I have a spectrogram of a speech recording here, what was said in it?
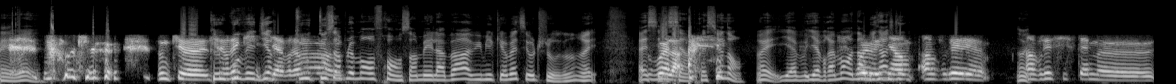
Eh ouais. donc c'est vrai qu'il dire y a tout, vraiment tout simplement en France, hein, mais là-bas, à 8000 km, c'est autre chose. hein, ouais. Ouais, c'est Voilà. impressionnant. Il y, a, il y a vraiment un un, un vrai, Un vrai système euh,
